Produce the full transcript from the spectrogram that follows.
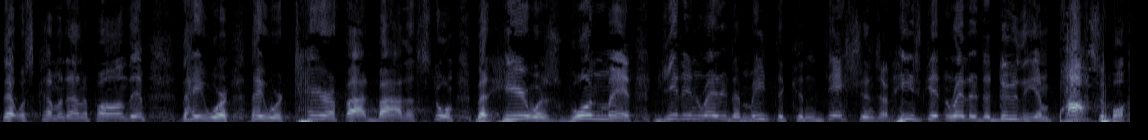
that was coming down upon them, they were, they were terrified by the storm. But here was one man getting ready to meet the conditions and he's getting ready to do the impossible.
